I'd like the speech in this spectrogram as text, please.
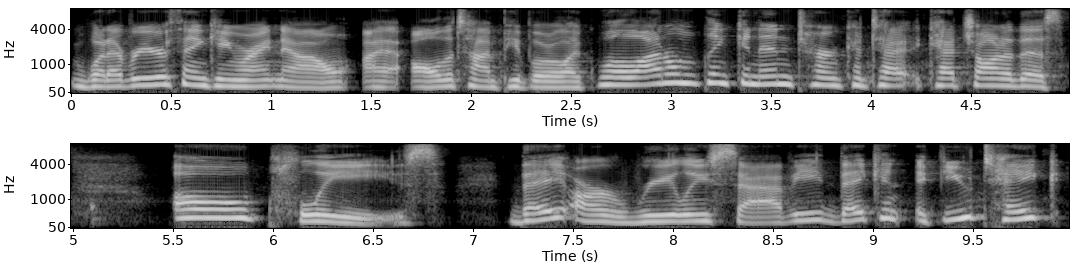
whatever you're thinking right now, I, all the time people are like, well, I don't think an intern can t- catch on to this. Oh, please. They are really savvy. They can, if you take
